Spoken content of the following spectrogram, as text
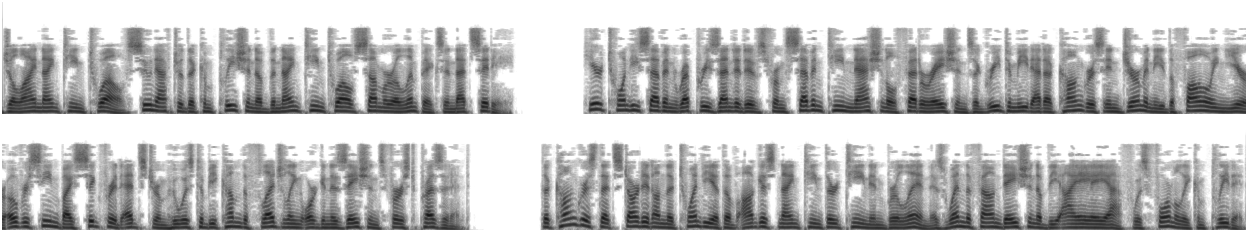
July 1912 soon after the completion of the 1912 Summer Olympics in that city. Here 27 representatives from 17 national federations agreed to meet at a congress in Germany the following year overseen by Sigfrid Edström who was to become the fledgling organization's first president. The congress that started on 20 August 1913 in Berlin is when the foundation of the IAAF was formally completed.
